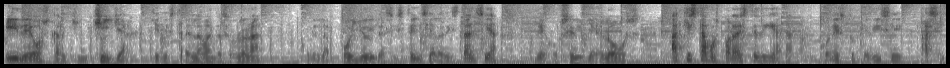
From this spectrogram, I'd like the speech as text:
y de Oscar Chinchilla, quien está en la banda sonora con el apoyo y la asistencia a la distancia de José Villalobos. Aquí estamos para este día con esto que dice así.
